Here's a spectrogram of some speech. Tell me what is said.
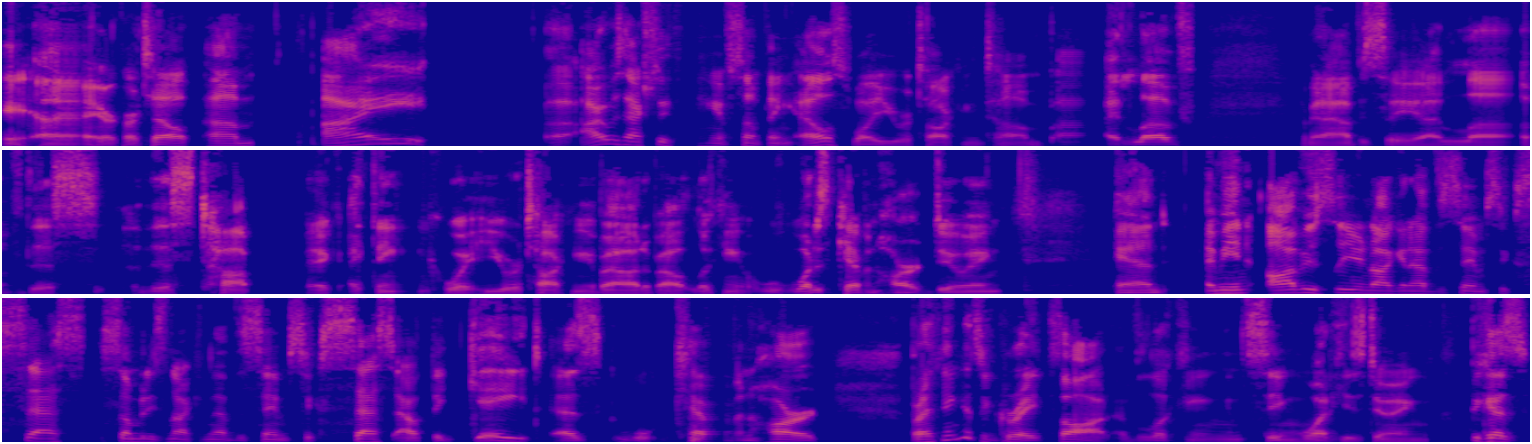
Hey, uh, Eric Artel. Um, I uh, I was actually thinking of something else while you were talking, Tom. I love. I mean, obviously, I love this this topic. I think what you were talking about about looking at what is Kevin Hart doing, and I mean, obviously, you're not going to have the same success. Somebody's not going to have the same success out the gate as Kevin Hart but I think it's a great thought of looking and seeing what he's doing because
